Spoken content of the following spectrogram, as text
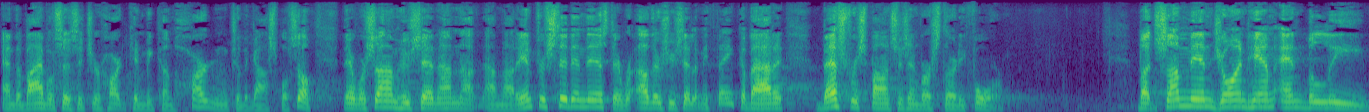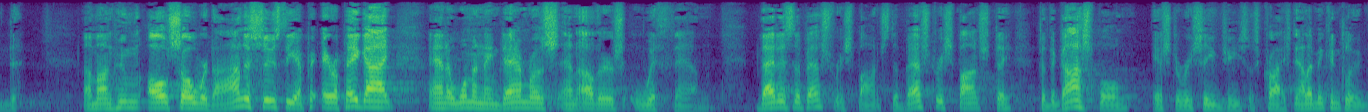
And the Bible says that your heart can become hardened to the gospel. So there were some who said, I'm not, I'm not interested in this. There were others who said, let me think about it. Best response is in verse 34. But some men joined him and believed, among whom also were Dionysius the Areopagite and a woman named Damaris and others with them. That is the best response. The best response to, to the gospel is to receive Jesus Christ. Now, let me conclude.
